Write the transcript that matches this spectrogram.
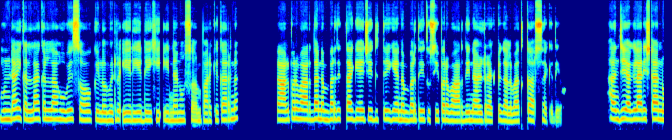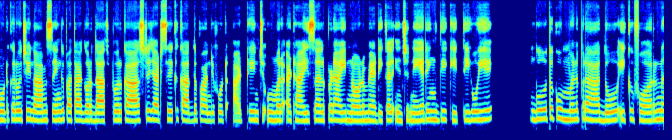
ਮੁੰਡਾ ਇਕੱਲਾ-ਇਕੱਲਾ ਹੋਵੇ 100 ਕਿਲੋਮੀਟਰ ਏਰੀਏ ਦੇ ਹੀ ਇਹਨਾਂ ਨੂੰ ਸੰਪਰਕ ਕਰਨ। ਨਾਲ ਪਰਿਵਾਰ ਦਾ ਨੰਬਰ ਦਿੱਤਾ ਗਿਆ ਜੀ ਦਿੱਤੇ ਗਏ ਨੰਬਰ ਤੇ ਤੁਸੀਂ ਪਰਿਵਾਰ ਦੇ ਨਾਲ ਡਾਇਰੈਕਟ ਗੱਲਬਾਤ ਕਰ ਸਕਦੇ ਹੋ। ਹਾਂਜੀ, ਅਗਲਾ ਰਿਸ਼ਤਾ ਨੋਟ ਕਰੋ ਜੀ, ਨਾਮ ਸਿੰਘ, ਪਤਾ ਗੁਰਦਾਸਪੁਰ, ਕਾਸਟ, ਜੱਟ ਸਿੱਖ, ਕੱਦ 5 ਫੁੱਟ 8 ਇੰਚ, ਉਮਰ 28 ਸਾਲ, ਪੜ੍ਹਾਈ ਨੌਨ ਮੈਡੀਕਲ ਇੰਜੀਨੀਅਰਿੰਗ ਦੀ ਕੀਤੀ ਹੋਈ ਏ। ਗੋਤ ਘੁੰਮਣ ਭਰਾ ਦੋ, ਇੱਕ ਫੋਰਨ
